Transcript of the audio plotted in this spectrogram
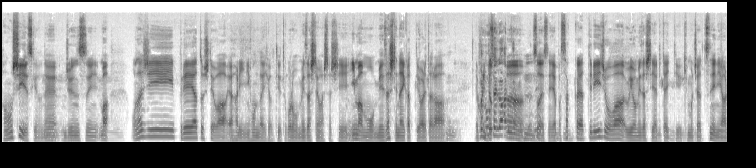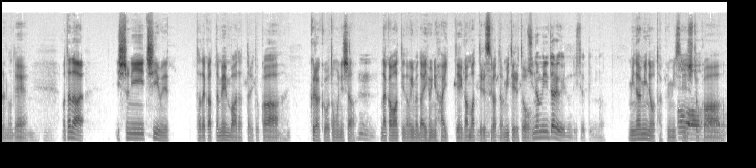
楽しいですけどね、純粋に。まあ、同じプレイヤーとしては、やはり日本代表っていうところも目指してましたし、今もう目指してないかって言われたら、やっぱりど可能性があるからね。うん、そうですね。やっぱサッカーやってる以上は上を目指してやりたいっていう気持ちは常にあるので、まあ、ただ、一緒にチームで戦ったメンバーだったりとか、苦楽を共にしたうん。仲間っていうのが今代表に入って頑張ってる姿を見てると、ちなみに誰がいるんでしたっけ今？南野拓実選手とか、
